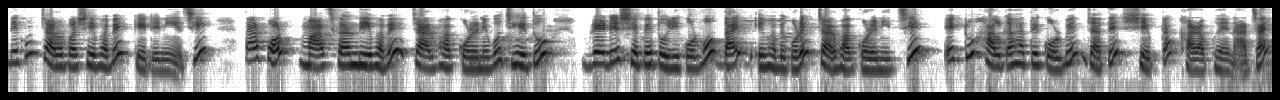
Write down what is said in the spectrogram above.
দেখুন, চারপাশে এভাবে কেটে নিয়েছি। তারপর মাঝখান দিয়ে এভাবে চার ভাগ করে নেব। যেহেতু ব্রেডের শেপে তৈরি করব, তাই এভাবে করে চার ভাগ করে নিচ্ছি। একটু হালকা হাতে করবেন যাতে শেপটা খারাপ হয়ে না যায়।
